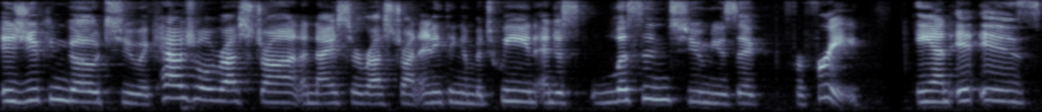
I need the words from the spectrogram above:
is you can go to a casual restaurant, a nicer restaurant, anything in between, and just listen to music for free. And it is,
